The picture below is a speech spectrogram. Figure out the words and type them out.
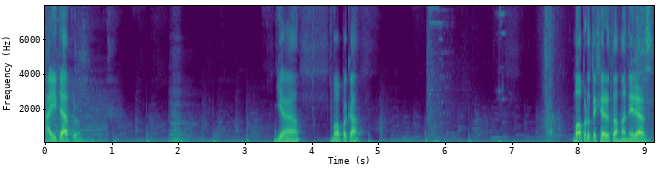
Ahí está, pero. Ya. Vamos para acá. Vamos a proteger de todas maneras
